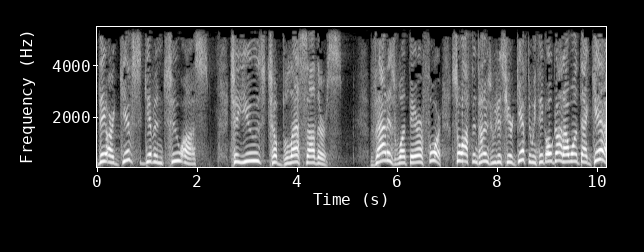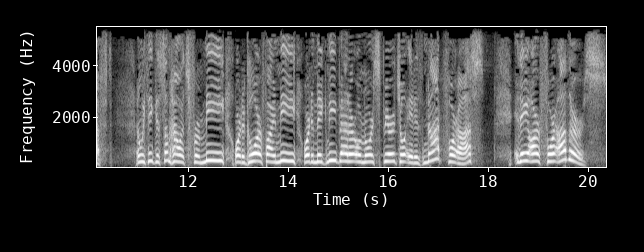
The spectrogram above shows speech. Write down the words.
They are gifts given to us to use to bless others. That is what they are for. So oftentimes we just hear gift and we think, oh God, I want that gift. And we think that somehow it's for me or to glorify me or to make me better or more spiritual. It is not for us. They are for others.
